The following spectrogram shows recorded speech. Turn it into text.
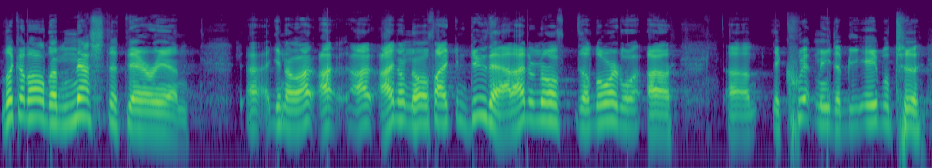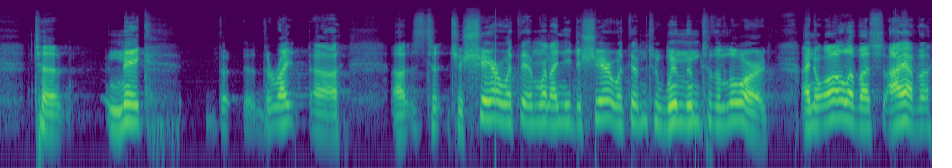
Look at all the mess that they're in. Uh, you know, I, I, I don't know if I can do that. I don't know if the Lord will uh, uh, equip me to be able to, to make the, the right uh, uh, to, to share with them what I need to share with them to win them to the Lord. I know all of us, I have, a,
